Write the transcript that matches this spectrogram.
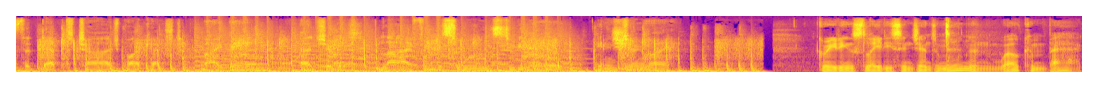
is the Depth Charge Podcast by me and Sugars, live from the Swan Studio in Chiang Mai. Greetings, ladies and gentlemen, and welcome back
